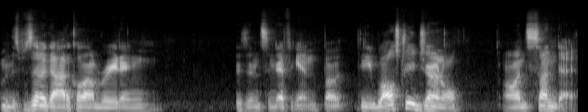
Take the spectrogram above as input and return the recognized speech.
I mean, the specific article I'm reading is insignificant, but the Wall Street Journal on Sunday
